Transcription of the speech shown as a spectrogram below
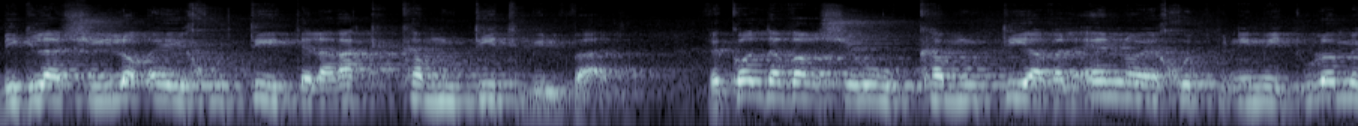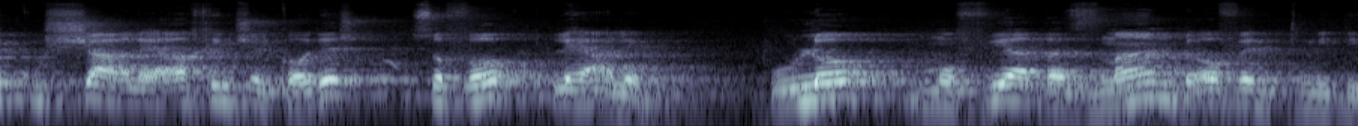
בגלל שהיא לא איכותית אלא רק כמותית בלבד, וכל דבר שהוא כמותי אבל אין לו איכות פנימית, הוא לא מקושר לערכים של קודש, סופו להיעלם. הוא לא מופיע בזמן באופן תמידי.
